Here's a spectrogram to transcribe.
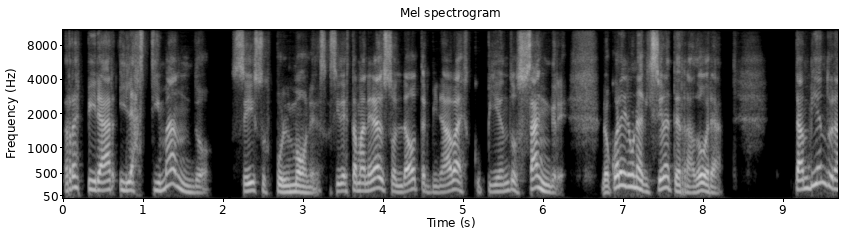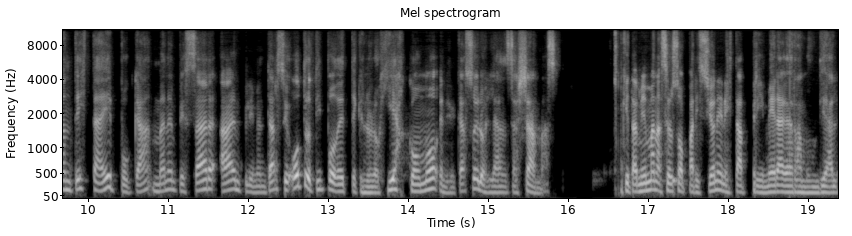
respirar y lastimando ¿sí? sus pulmones. De esta manera el soldado terminaba escupiendo sangre, lo cual era una visión aterradora. También durante esta época van a empezar a implementarse otro tipo de tecnologías como en el caso de los lanzallamas que también van a hacer su aparición en esta Primera Guerra Mundial.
